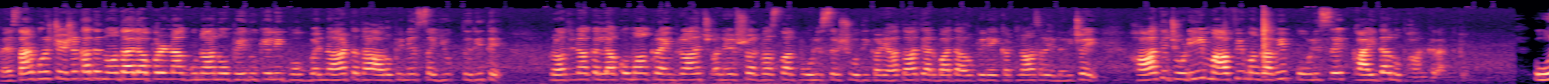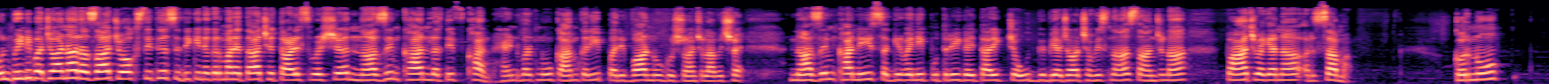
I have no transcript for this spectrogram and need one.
Bhestan police station ખાતે નોંધાયેલા અપહરણના ગુનાનો ભેદ ઉકેલી ભોગ બનનાર તથા આરોપીને સંયુક્ત રીતે રાત્રિના કલાકોમાં ક્રાઇમ બ્રાન્ચ અને શહેર પોલીસે શોધી કાઢ્યા હતા. ત્યારબાદ આરોપીને ઘટના સ્થળે લઈ જઈ હાથ જોડી માફી મંગાવી પોલીસે કાયદાનું ભાન કરાવ્યું હતું. ઓનભીંડી બજારના રઝા ચોક સ્થિત સિદ્દીકીનગરમાં રહેતા છેતાળીસ વર્ષીય નાઝીમ ખાન લતીફ ખાન હેન્ડવર્કનું કામ કરી પરિવારનું ગુજરાન ચલાવે છે. નાઝીમ ખાનની સગીરવયની પુત્રી ગઈ તારીખ ચૌદ બે હજાર છવ્વીસના સાંજના પાંચ વાગ્યાના અરસામાં ઘરનો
